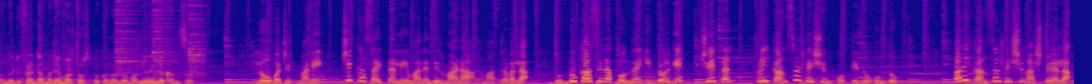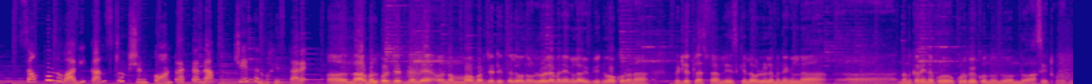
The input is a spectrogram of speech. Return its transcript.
ಒಂದು ಡಿಫ್ರೆಂಟಾಗಿ ಮನೆ ಮಾಡಿ ತೋರಿಸ್ಬೇಕು ಅನ್ನೋದು ಮೊದಲಿನಿಂದ ಕನಸು. ಲೋ ಬಜೆಟ್ ಮನೆ, ಚಿಕ್ಕ ಸೈಟ್ನಲ್ಲಿ ಮನೆ ನಿರ್ಮಾಣ ಮಾತ್ರವಲ್ಲ, ದುಡ್ಡು ಕಾಸಿನ ತೊಂದರೆ ಇದ್ದೋರ್ಗೆ ಚೇತನ್ ಫ್ರೀ ಕನ್ಸಲ್ಟೇಷನ್ ಕೊಟ್ಟಿದ್ದು ಉಂಟು. ಬರೀ ಕನ್ಸಲ್ಟೇಷನ್ ಅಷ್ಟೇ ಅಲ್ಲ, ಸಂಪೂರ್ಣವಾಗಿ ಕನ್ಸ್ಟ್ರಕ್ಷನ್ ಕಾಂಟ್ರಾಕ್ಟ್ ಅನ್ನ ಚೇತನ್ ವಹಿಸ್ತಾರೆ. ನಾರ್ಮಲ್ ಬಡ್ಜೆಟ್ನಲ್ಲೇ ನಮ್ಮ ಬಡ್ಜೆಟ್ ಇತ್ತಲ್ಲಿ ಒಂದು ಒಳ್ಳೊಳ್ಳೆ ಮನೆಗಳ ವಿಭಿನ್ನವಾಗಿ ಕೊಡೋಣ. ಮಿಡ್ಲ್ ಕ್ಲಾಸ್ ಫ್ಯಾಮಿಲೀಸ್ಗೆಲ್ಲ ಒಳ್ಳೊಳ್ಳೆ ಮನೆಗಳನ್ನ ನನ್ನ ಕಡೆಯಿಂದ ಕೊಡ, ಕೊಡಬೇಕು ಅನ್ನೋದು ಒಂದು ಆಸೆ ಇಟ್ಕೊಡೋದು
